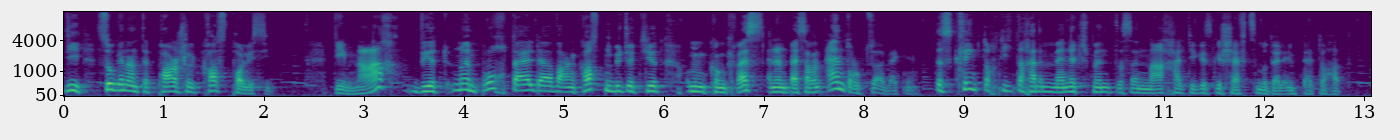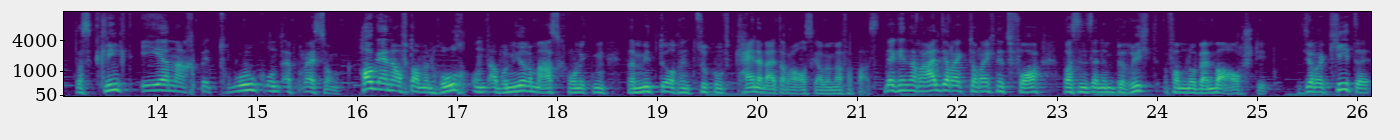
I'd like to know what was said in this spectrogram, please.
die sogenannte Partial Cost Policy. Demnach wird nur ein Bruchteil der wahren Kosten budgetiert, um im Kongress einen besseren Eindruck zu erwecken. Das klingt doch nicht nach einem Management, das ein nachhaltiges Geschäftsmodell im Petto hat. Das klingt eher nach Betrug und Erpressung. Hau gerne auf Daumen hoch und abonniere Mars Chroniken, damit du auch in Zukunft keine weitere Ausgabe mehr verpasst. Der Generaldirektor rechnet vor, was in seinem Bericht vom November auch steht. Die Rakete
